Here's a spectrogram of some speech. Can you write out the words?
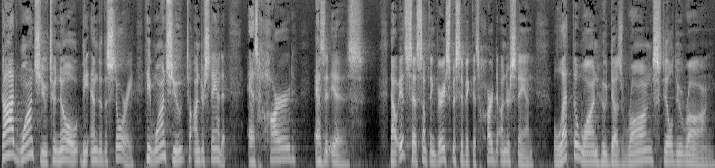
God wants you to know the end of the story, He wants you to understand it, as hard as it is. Now, it says something very specific that's hard to understand. Let the one who does wrong still do wrong,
